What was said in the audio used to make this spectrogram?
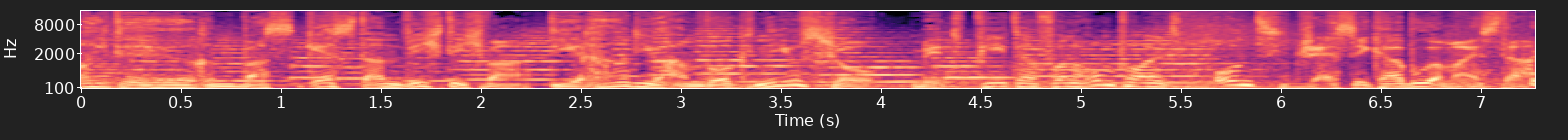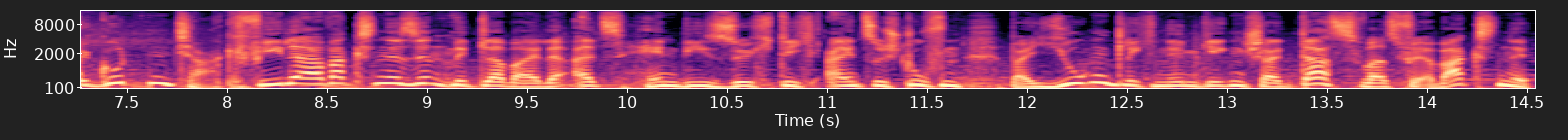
Heute hören, was gestern wichtig war. Die Radio Hamburg News Show mit Peter von Rumpold und Jessica Burmeister. Guten Tag. Viele Erwachsene sind mittlerweile als handysüchtig einzustufen. Bei Jugendlichen hingegen scheint das, was für Erwachsene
